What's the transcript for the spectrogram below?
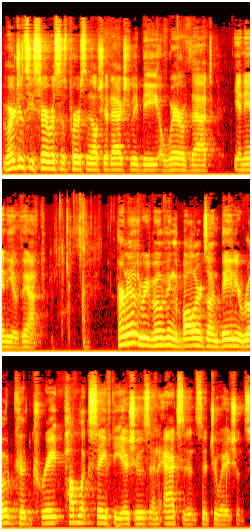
Emergency services personnel should actually be aware of that in any event. Permanently removing the bollards on Bailey Road could create public safety issues and accident situations.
